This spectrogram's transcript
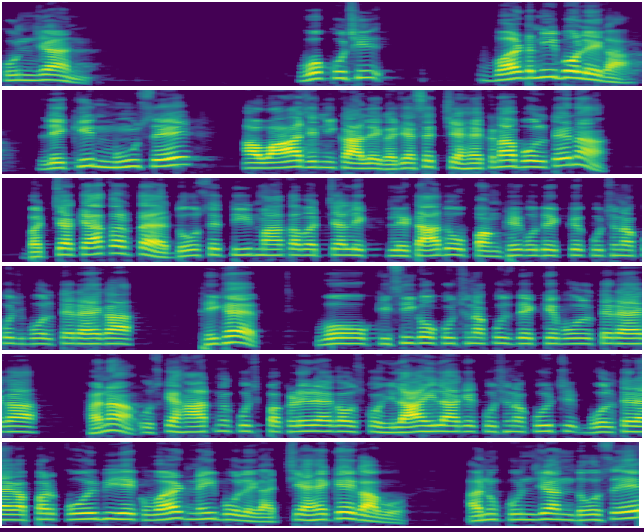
कुंजन। वो कुछ ही वर्ड नहीं बोलेगा, लेकिन मुँह से आवाज़ निकालेगा, जैसे चहकना बोलते ना, बच्चा क्या करता है? दो से तीन माह का बच्चा लेटा दो, पंखे को देख के कुछ ना कुछ बोलते रहेगा, ठीक है? वो किसी को कुछ ना कुछ देख के बोलते रहेगा है ना? उसके हाथ में कुछ पकड़े रहेगा, उसको हिला हिला के कुछ ना कुछ बोलते रहेगा, पर कोई भी एक वर्ड नहीं बोलेगा, चहकेगा वो। अनुकुंजन दो से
